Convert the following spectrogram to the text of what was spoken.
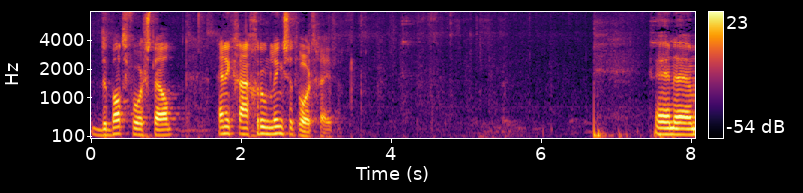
debat voorstel. En ik ga GroenLinks het woord geven. En uh,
